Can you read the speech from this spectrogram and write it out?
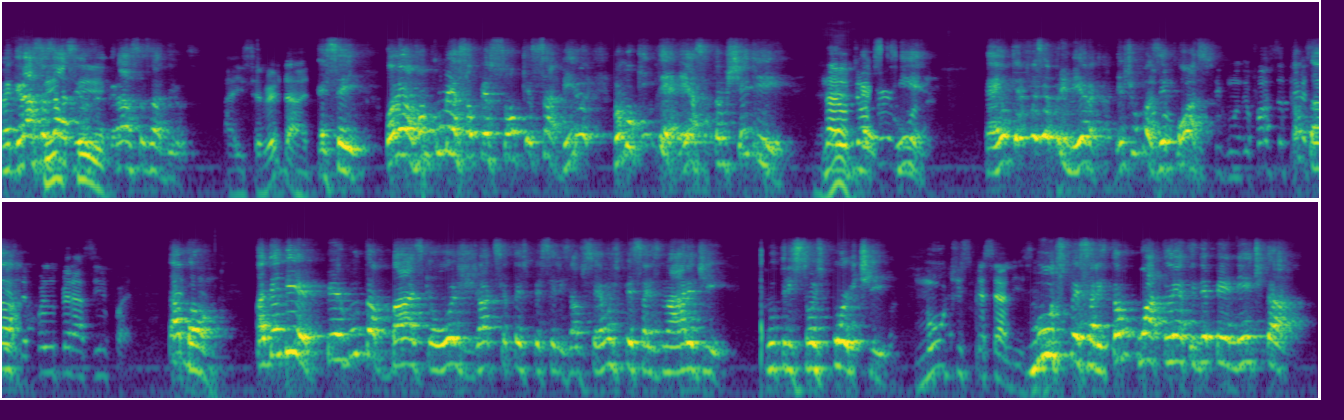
Mas graças tem a Deus, né? graças a Deus. Ah, isso é verdade. É isso aí. Ô, Léo, vamos começar. O pessoal quer saber. Vamos o que interessa. Estamos cheios de não, eu tenho uma pergunta. É, eu quero fazer a primeira, cara. Deixa eu fazer, eu posso? Segunda. Eu faço a então terceira, então, tá. depois o pedacinho faz. Tá bom. Ademir, pergunta básica hoje, já que você está especializado, você é um especialista na área de nutrição esportiva. Multi-especialista. Multi-especialista. Então, o atleta, independente da,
